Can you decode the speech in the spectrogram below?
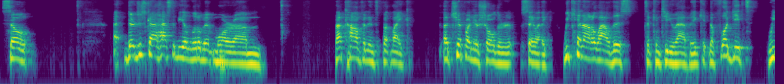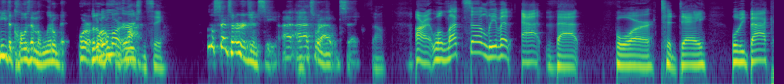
So uh, there just got has to be a little bit more um not confidence but like a chip on your shoulder say like we cannot allow this to continue happening. The floodgates we need to close them a little bit or A little or bit more hopefully a lot. urgency. a little sense of urgency I, that's what i would say So, all right. Well, let's uh, leave it at that for today. We'll be back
